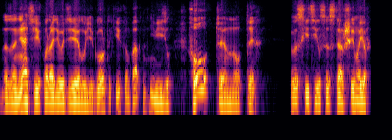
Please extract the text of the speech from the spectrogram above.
На занятиях по радиоделу Егор таких компактных не видел. Фу ты, ну ты! — восхитился старший майор.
